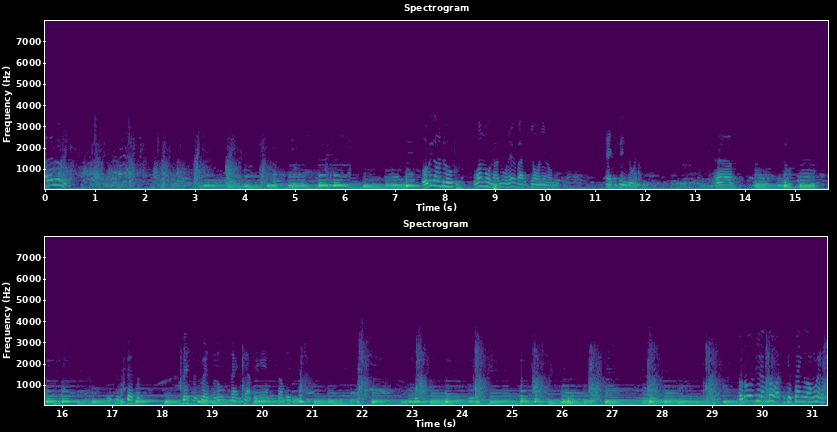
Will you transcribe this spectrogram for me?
Hallelujah. Well, we're going to do one more now. We want everybody to join in on this, as you've been doing. Uh, this is a special, special request for those who like to clap their hands or something. Can sing along with us.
